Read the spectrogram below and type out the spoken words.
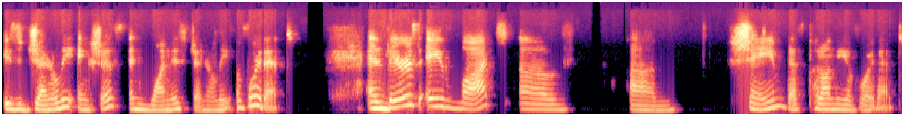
is generally anxious and one is generally avoidant. And there's a lot of um, shame that's put on the avoidant.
